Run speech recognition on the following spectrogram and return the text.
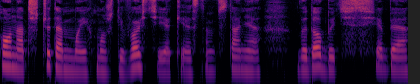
ponad szczytem moich możliwości, jakie jestem w stanie wydobyć z siebie,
